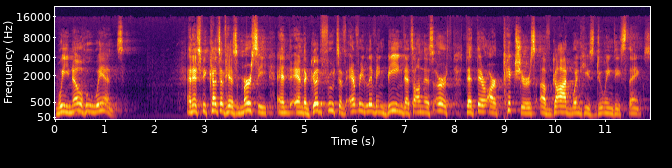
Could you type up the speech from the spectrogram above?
We know who wins. And it's because of his mercy and, and the good fruits of every living being that's on this earth that there are pictures of God when he's doing these things.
